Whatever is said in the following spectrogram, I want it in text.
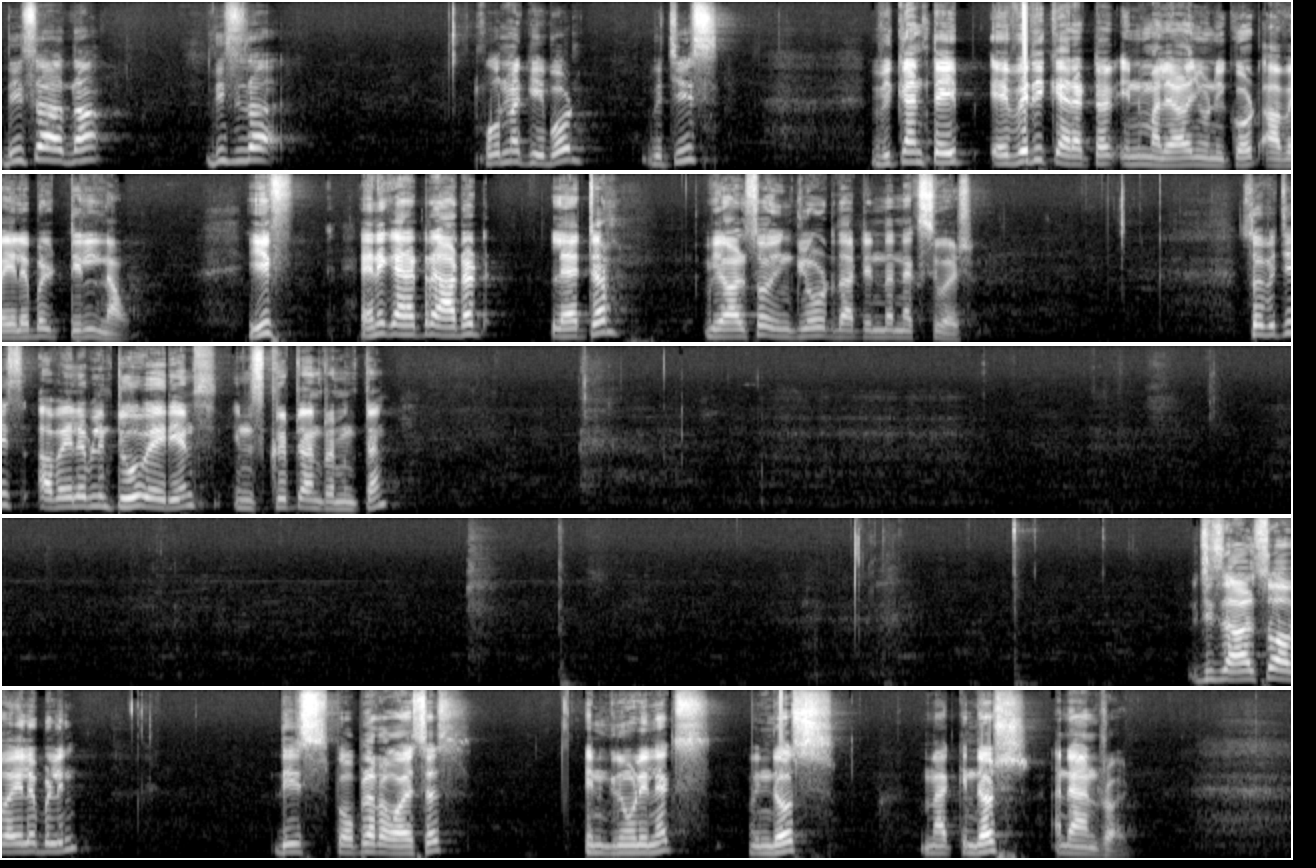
these are the this is the Poorna keyboard, which is we can type every character in Malayalam Unicode available till now. If any character added later, we also include that in the next version. So which is available in two variants, Inscript and Remington. Which is also available in these popular OSs, in GNU Linux, Windows, Macintosh, and Android.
